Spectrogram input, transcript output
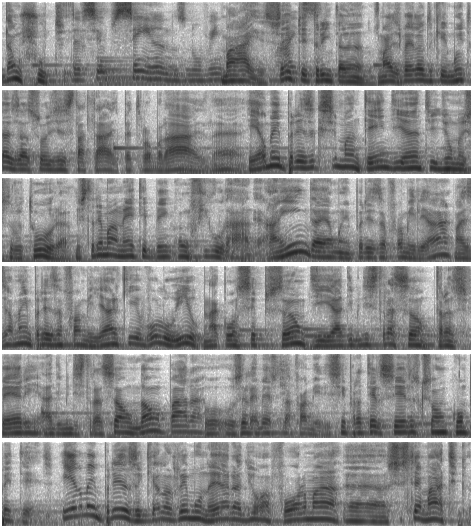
Dá um chute. Deve ser 100 anos, 90. Mais, 130 anos. Mais velha do que muitas ações estatais, Petrobras, né? E é uma empresa que se mantém diante de uma estrutura extremamente bem configurada. Ainda é uma empresa familiar, mas é uma empresa familiar que evoluiu na concepção de administração. Transfere a administração não para os elementos da família, sim para terceiros que são competentes. E é uma empresa que ela remunera de uma forma eh, sistemática,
